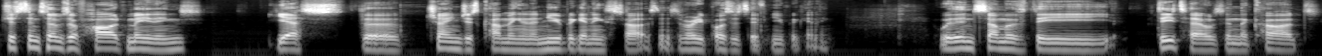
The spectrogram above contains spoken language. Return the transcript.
Just in terms of hard meanings, yes, the change is coming and a new beginning starts, and it's a very positive new beginning. Within some of the details in the cards,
